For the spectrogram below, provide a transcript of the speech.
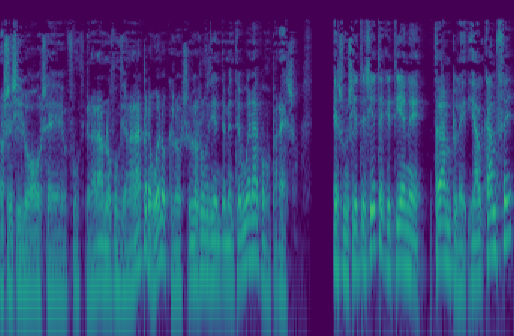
No sé si luego se funcionará o no funcionará, pero bueno, que lo, es lo suficientemente buena como para eso. Es un 7-7 que tiene trample y alcance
